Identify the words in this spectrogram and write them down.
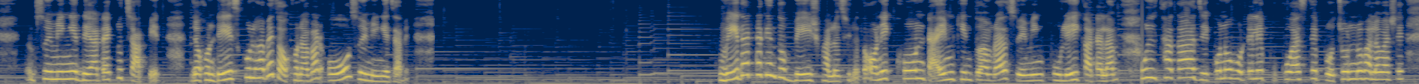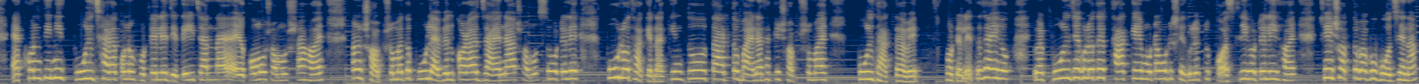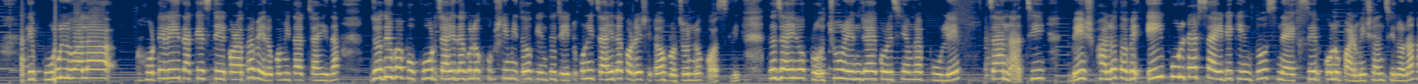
সুইমিংয়ে দেওয়াটা একটু চাপের। যখন ডে স্কুল হবে, তখন আবার ও সুইমিংয়ে যাবে। ওয়েদারটা কিন্তু বেশ ভালো ছিল। তো অনেকক্ষণ টাইম কিন্তু আমরা সুইমিং পুলেই কাটালাম। পুল থাকা যে কোনো হোটেলে পুকু আসতে প্রচণ্ড ভালোবাসে। এখন তিনি পুল ছাড়া কোনো হোটেলে যেতেই চান না, এরকমও সমস্যা হয়। কারণ সবসময় তো পুল অ্যাভেল করা যায় না, সমস্ত হোটেলে পুলও থাকে না। কিন্তু তার তো বায়না থাকে সবসময় পুল থাকতে হবে হোটেলে। তো যাই হোক, এবার পুল যেগুলোতে থাকে, মোটামুটি সেগুলো একটু কস্টলি হোটেলই হয়। সেই সত্যবাবু বোঝে না। তাকে পুলওয়ালা হোটেলেই তাকে স্টে করাতে হবে, এরকমই তার চাহিদা। যদিও বা পুকুর চাহিদাগুলো খুব সীমিত, কিন্তু যেটুকুনি চাহিদা করে সেটাও প্রচণ্ড কস্টলি তো যাই হোক, প্রচুর এনজয় করেছি আমরা পুলে। নাচি বেশ ভালো, তবে এই পুলটার সাইডে কিন্তু স্ন্যাক্সের কোনো পারমিশন ছিল না।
